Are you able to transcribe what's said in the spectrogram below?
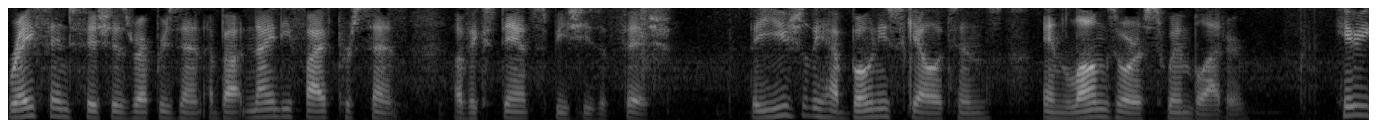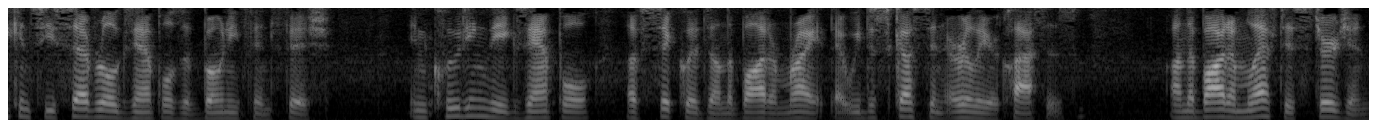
Ray-finned fishes represent about 95% of extant species of fish. They usually have bony skeletons and lungs or a swim bladder. Here you can see several examples of bony finned fish, including the example of cichlids on the bottom right that we discussed in earlier classes. On the bottom left is sturgeon,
